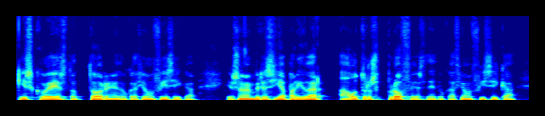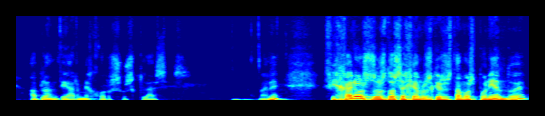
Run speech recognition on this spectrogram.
Quisco es doctor en educación física, y es una membresía para ayudar a otros profes de educación física a plantear mejor sus clases. Fijaros los dos ejemplos que os estamos poniendo, ¿eh?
